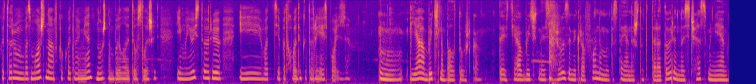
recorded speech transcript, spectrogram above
которым, возможно, в какой-то момент нужно было это услышать. И мою историю, и вот те подходы, которые я использую. Я обычно болтушка. То есть я обычно сижу за микрофоном и постоянно что-то тараторю, но сейчас мне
